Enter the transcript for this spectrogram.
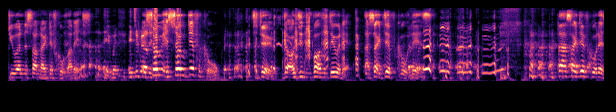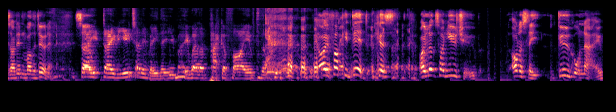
Do you understand how difficult that is? It, wa- it, to be It's honest, so it's so difficult to do that I didn't bother doing it. That's how difficult it is. That's how difficult it is. I didn't bother doing it. So Dave, Dave, are you telling me that you may well have pack a five to the I fucking did because I looked on YouTube. Honestly, Google now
